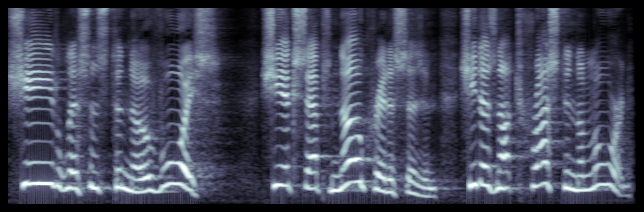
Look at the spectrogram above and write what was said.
She listens to no voice. She accepts no criticism. She does not trust in the Lord.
